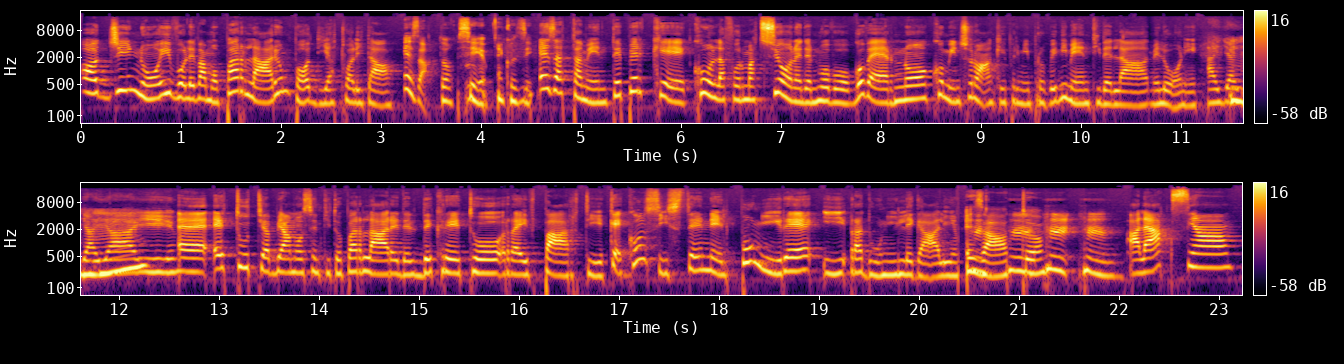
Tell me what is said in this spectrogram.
Oggi noi volevamo parlare un po' di attualità. Esatto. Sì, è così. Esattamente perché con la formazione del nuovo governo cominciano anche i primi provvedimenti della Meloni. Ai ai ai ai. Eh, e tutti abbiamo sentito parlare del decreto Rave Party, che consiste nel punire i raduni illegali. Esatto. Alexia,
